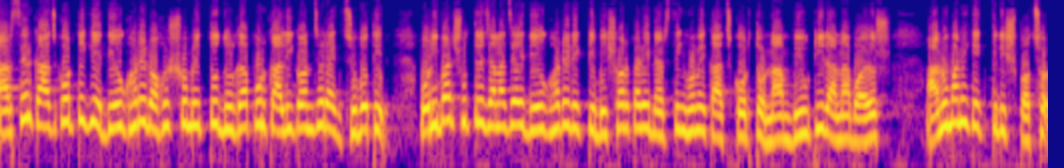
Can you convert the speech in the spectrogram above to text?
নার্সের কাজ করতে গিয়ে দেওঘরে রহস্য মৃত্যু দুর্গাপুর কালীগঞ্জের এক যুবতীর। পরিবার সূত্রে জানা যায়, দেওঘরের একটি বেসরকারি নার্সিংহোমে কাজ করত। নাম বিউটি রানা বয়স, আনুমানিক একত্রিশ বছর।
